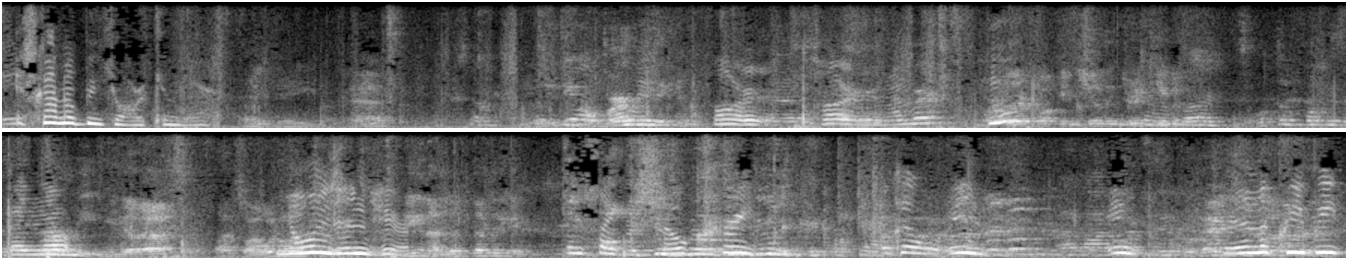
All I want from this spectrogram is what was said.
It's gonna be dark in there. Sorry, sorry, remember? They're fucking chilling, drinking. What the fuck is that? No one's in here. It's like so creepy. Okay, we're in. in. We're in the creepy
